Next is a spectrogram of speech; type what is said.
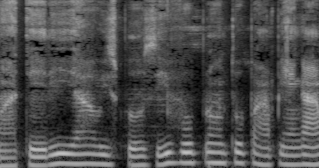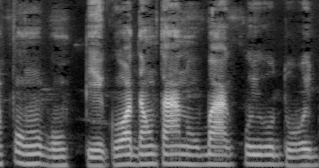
Material explosivo pronto pra pegar fogo. Bigodão tá no bagulho doido.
